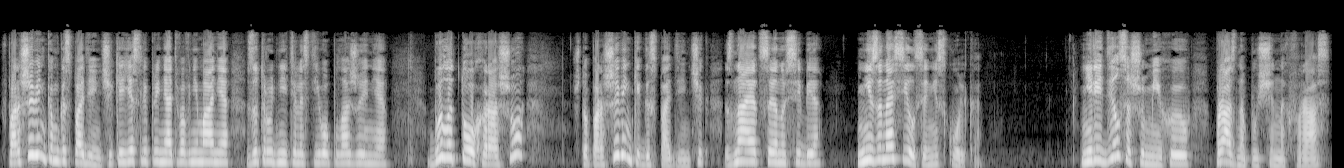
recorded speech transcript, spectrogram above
В паршивеньком господинчике, если принять во внимание затруднительность его положения, было то хорошо, что паршивенький господинчик, зная цену себе, не заносился нисколько не рядился шумихою праздно пущенных фраз,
